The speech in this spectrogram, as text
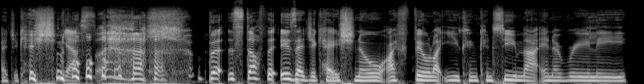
educational. Yes. but the stuff that is educational, I feel like you can consume that in a really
